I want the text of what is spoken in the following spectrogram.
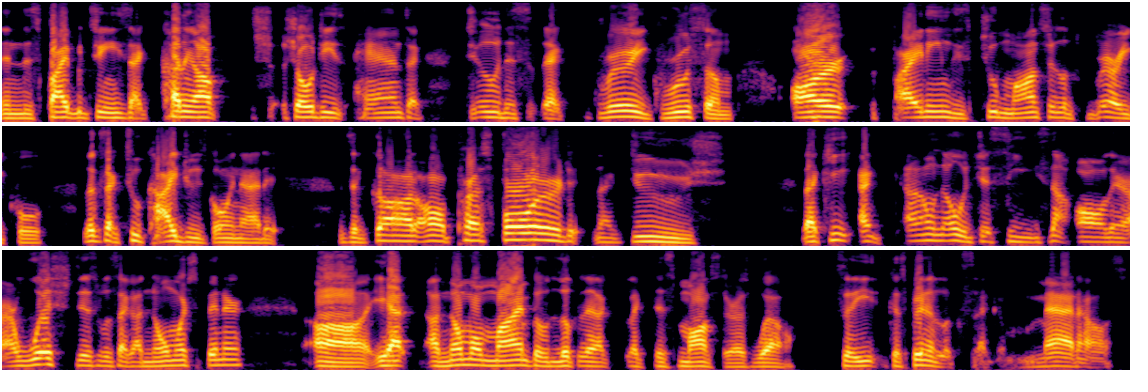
In this fight between, he's like cutting off Shoji's hands. Like, dude, this like really gruesome art fighting these two monsters looks very cool. Looks like two kaiju's going at it. It's a god all press forward. Like, douche. Like he, I, I don't know, just he's not all there. I wish this was like a normal spinner. Uh, he had a normal mind, but looked like like this monster as well. So because Spinner looks like a madhouse,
